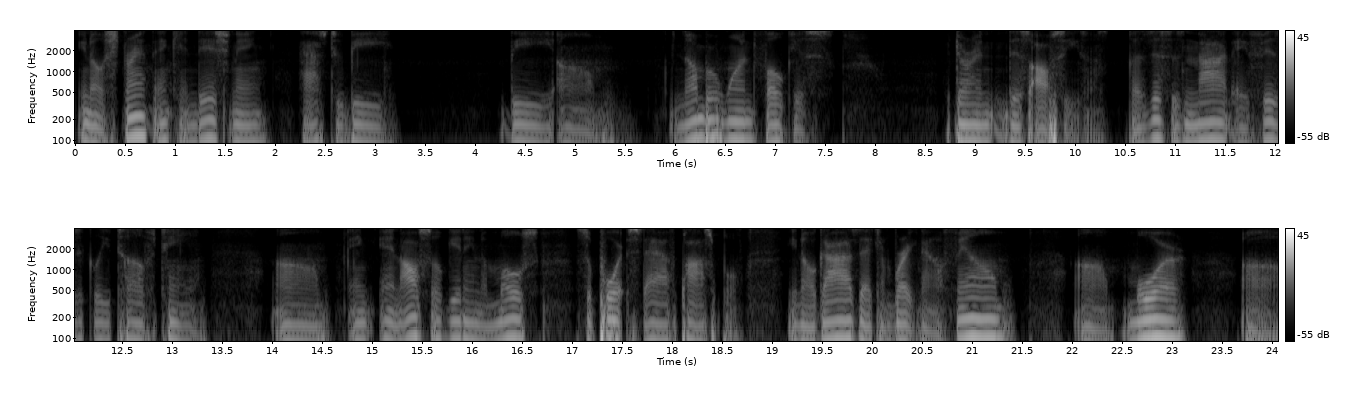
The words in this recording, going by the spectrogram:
you know, strength and conditioning has to be the um, number one focus during this off season because this is not a physically tough team. Um, and and also getting the most support staff possible. You know, guys that can break down film, um, more uh,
